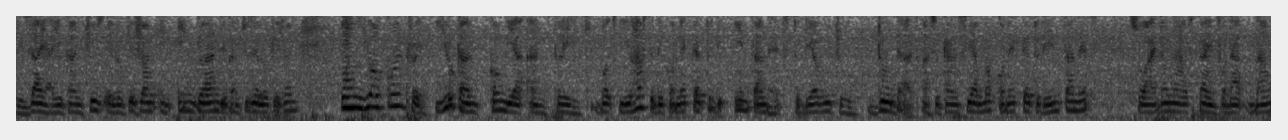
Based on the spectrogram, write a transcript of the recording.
desire you can choose a location in England you can choose a location in your country you can come here and click but you have to be connected to the internet to be able to do that. As you can see i'm not connected to the internet so i don't have time for that now.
